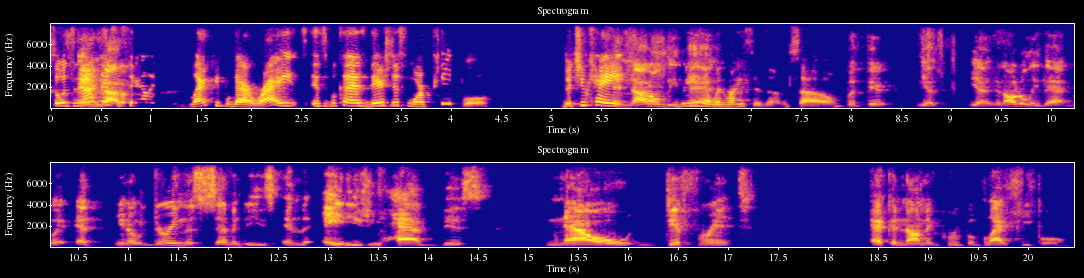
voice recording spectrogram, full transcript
So it's not necessarily not, black people got rights. It's because there's just more people. But you can't not only reason that, with racism. So, but there, yes, yeah, and not only that, but at you know during the 70s and the 80s, you have this now different economic group of black people.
